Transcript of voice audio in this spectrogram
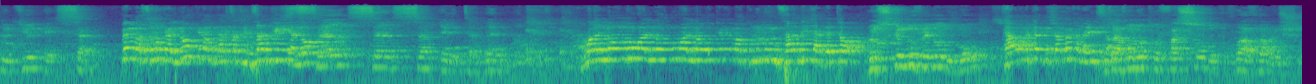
que Dieu est saint. Saint, saint, saint et l'éternel Lorsque nous venons du monde, nous avons notre façon de pouvoir avoir le choix.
